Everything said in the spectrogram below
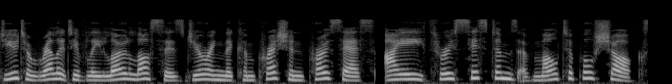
due to relatively low losses during the compression process, i.e. through systems of multiple shocks.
